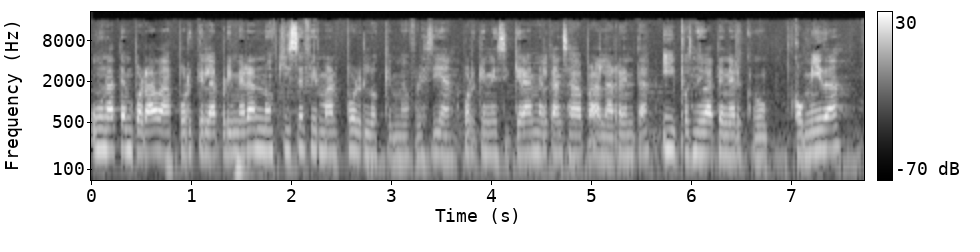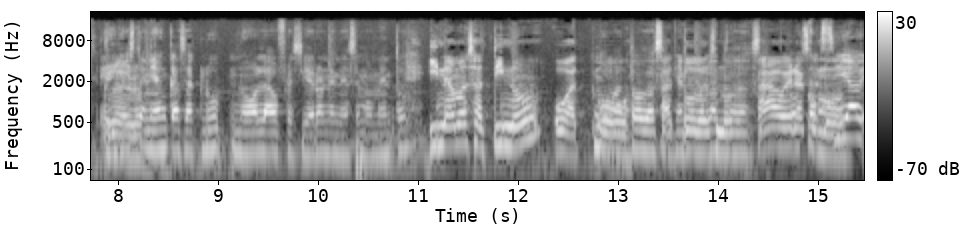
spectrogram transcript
una temporada porque la primera no quise firmar por lo que me ofrecían, porque ni siquiera me alcanzaba para la renta y pues no iba a tener co- Ellos tenían casa club, no la ofrecieron en ese momento. y nada más a ti no o a, No, o a todas. a general, todas a no. todas. Ah, era O sea, como Sí hay,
